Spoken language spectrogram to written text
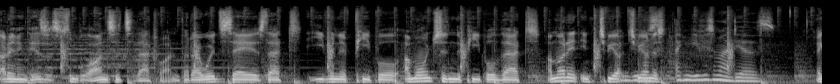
I don't think there's a simple answer to that one. But I would say is that even if people, I'm more interested in the people that I'm not in, in- to be to be you honest. I can give you some ideas. Okay,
